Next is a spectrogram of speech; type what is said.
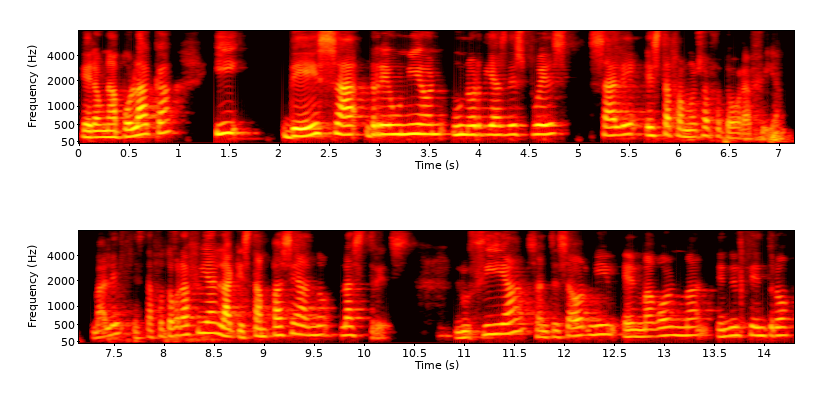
que era una polaca, y de esa reunión, unos días después, sale esta famosa fotografía, ¿vale? Esta fotografía en la que están paseando las tres. Lucía, Sánchez Aornil, Emma Goldman en el centro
